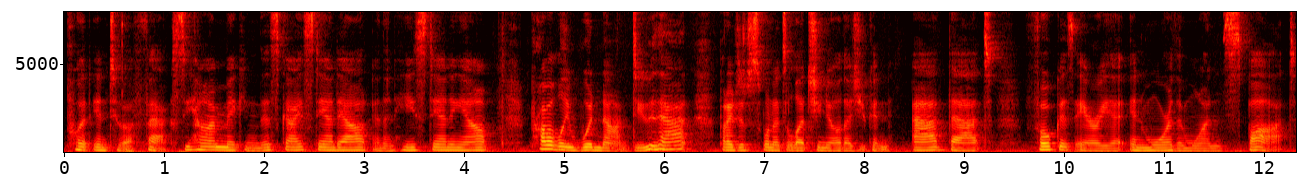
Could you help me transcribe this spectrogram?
put into effect. See how I'm making this guy stand out and then he's standing out? Probably would not do that, but I just wanted to let you know that you can add that focus area in more than one spot.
